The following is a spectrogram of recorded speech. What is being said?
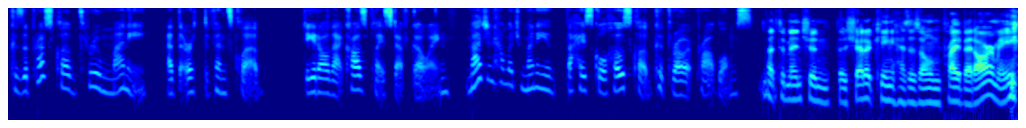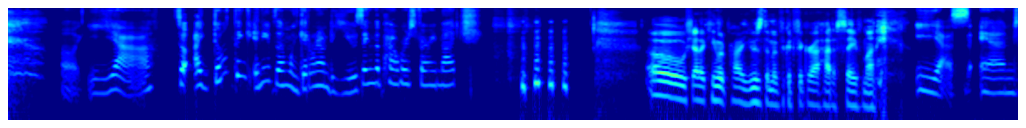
because the press club threw money at the Earth Defense Club to get all that cosplay stuff going. Imagine how much money the high school host club could throw at problems. Not to mention, the Shadow King has his own private army. Well, yeah. So I don't think any of them would get around to using the powers very much. oh, Shadow King would probably use them if he could figure out how to save money. Yes, and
